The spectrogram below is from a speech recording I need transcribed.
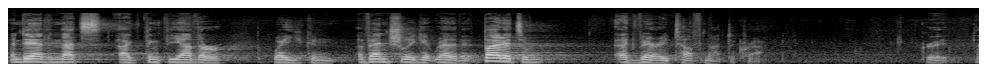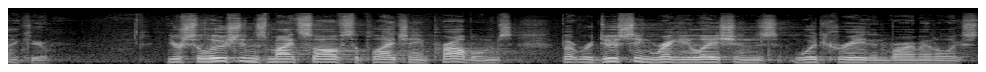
and did. And that's, I think, the other way you can eventually get rid of it. But it's a, a very tough nut to crack. Great, thank you. Your solutions might solve supply chain problems, but reducing regulations would create environmental ex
